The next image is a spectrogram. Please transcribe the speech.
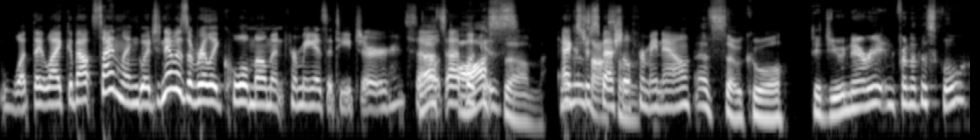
what they like about sign language and it was a really cool moment for me as a teacher so That's that book is awesome. extra That is special awesome. for me now That's so cool. Did you narrate in front of the school?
